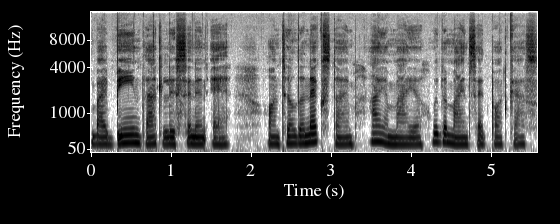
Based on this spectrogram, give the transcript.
by being that listening ear. Until the next time, I am Maya with the Mindset Podcast.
